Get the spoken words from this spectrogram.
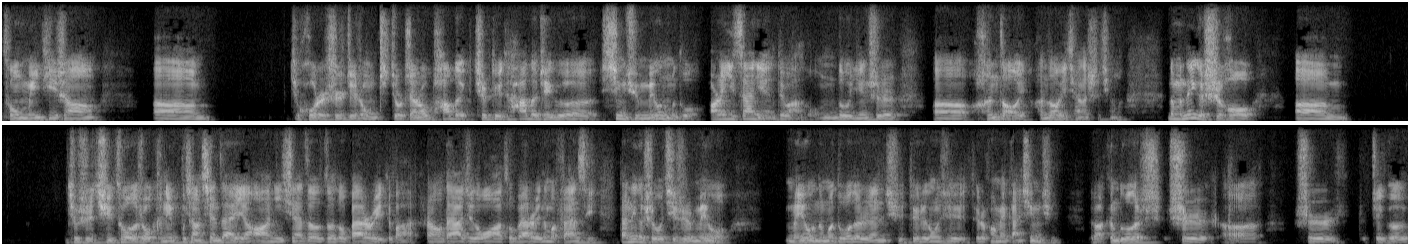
从媒体上，嗯，就或者是这种就是 general public，其实对他的这个兴趣没有那么多。二零一三年，对吧？我们都已经是呃很早很早以前的事情了。那么那个时候，嗯，就是去做的时候，肯定不像现在一样啊。你现在做做做 battery，对吧？然后大家觉得哇，做 battery 那么 fancy，但那个时候其实没有没有那么多的人去对这东西对这方面感兴趣，对吧？更多的是是呃是这个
